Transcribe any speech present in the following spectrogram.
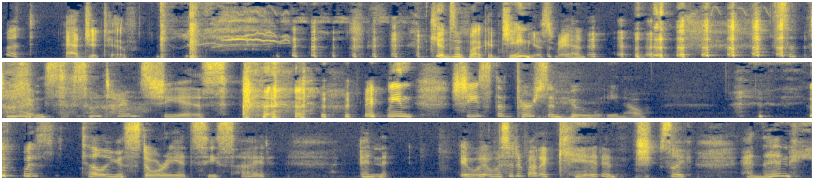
What? Adjective. Kid's a fucking genius, man. Sometimes, sometimes she is. I mean, she's the person who, you know, was telling a story at Seaside. And it, wa- was it about a kid? And she was like, and then he,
